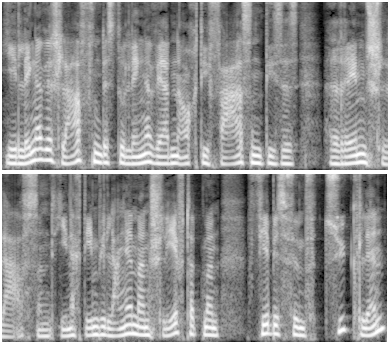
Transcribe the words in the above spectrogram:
Je länger wir schlafen, desto länger werden auch die Phasen dieses REM-Schlafs und je nachdem, wie lange man schläft, hat man vier bis fünf Zyklen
